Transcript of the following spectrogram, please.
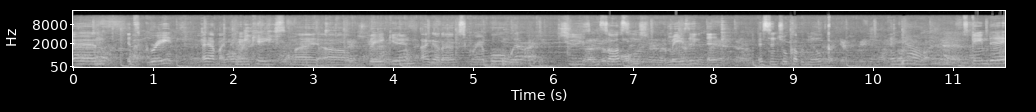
and it's great. I have my pancakes, my um, bacon. I got a scramble with cheese and sausage. Amazing. And essential cup of milk. And yeah, it's game day.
